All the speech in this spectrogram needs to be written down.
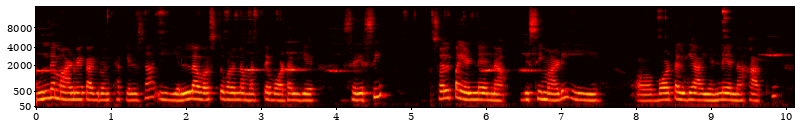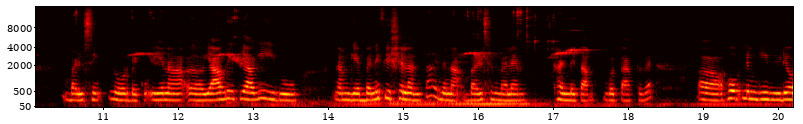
ಮುಂದೆ ಮಾಡಬೇಕಾಗಿರುವಂಥ ಕೆಲಸ ಈ ಎಲ್ಲ ವಸ್ತುಗಳನ್ನು ಮತ್ತೆ ಬಾಟಲ್ಗೆ ಸೇರಿಸಿ ಸ್ವಲ್ಪ ಎಣ್ಣೆಯನ್ನು ಬಿಸಿ ಮಾಡಿ ಈ ಬಾಟಲ್ಗೆ ಆ ಎಣ್ಣೆಯನ್ನು ಹಾಕಿ ಬಳಸಿ ನೋಡಬೇಕು. ಏನ ಯಾವ ರೀತಿಯಾಗಿ ಇದು ನಮಗೆ ಬೆನಿಫಿಷಿಯಲ್ ಅಂತ ಇದನ್ನು ಬಳಸಿದ ಮೇಲೆ ಖಂಡಿತ ಗೊತ್ತಾಗ್ತದೆ. ಹೋಪ್ ನಿಮ್ಗೆ ಈ ವಿಡಿಯೋ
